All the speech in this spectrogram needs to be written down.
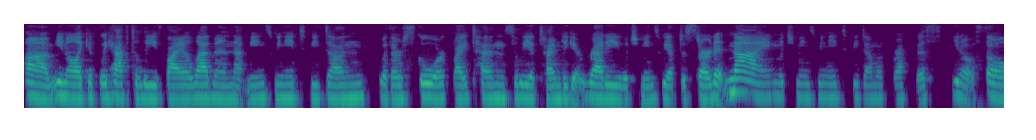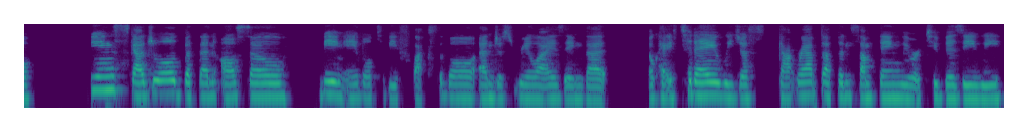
um, you know, like if we have to leave by 11, that means we need to be done with our schoolwork by 10. So we have time to get ready, which means we have to start at nine, which means we need to be done with breakfast, you know. So being scheduled, but then also being able to be flexible and just realizing that, okay, today we just got wrapped up in something. We were too busy. We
